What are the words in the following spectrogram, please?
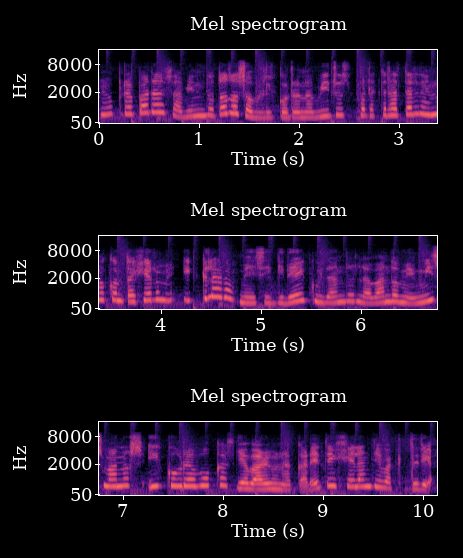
me preparo sabiendo todo sobre el coronavirus para tratar de no contagiarme y claro, me seguiré cuidando lavándome mis manos y cubrebocas, llevaré una careta y gel antibacterial.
